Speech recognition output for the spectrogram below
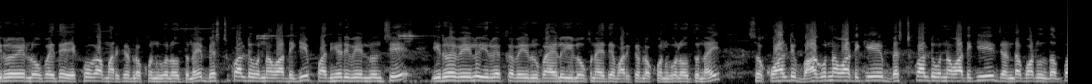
ఇరవై వేల లోపు అయితే ఎక్కువగా మార్కెట్లో కొనుగోలు అవుతున్నాయి. బెస్ట్ క్వాలిటీ ఉన్న వాటికి పదిహేడు వేల నుంచి ఇరవై వేలు ఇరవై ఒక్క వెయ్యి రూపాయలు ఈ లోపున అయితే మార్కెట్లో కొనుగోలు అవుతున్నాయి. సో క్వాలిటీ బాగున్న వాటికి బెస్ట్ క్వాలిటీ ఉన్న వాటికి జెండా బాటలు తప్ప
